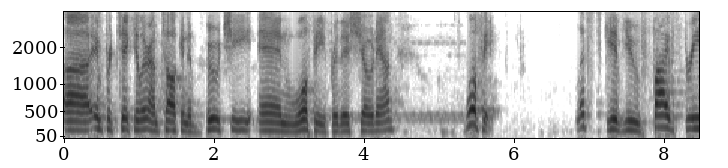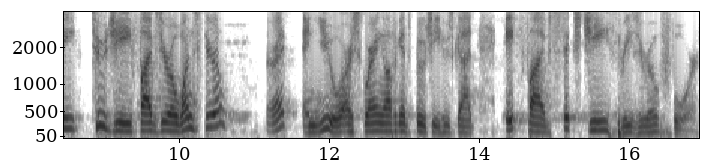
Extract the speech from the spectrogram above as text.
Uh, in particular, I'm talking to Bucci and Wolfie for this showdown. Wolfie, let's give you 532G 5010. All right. And you are squaring off against Bucci, who's got 856G 304.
